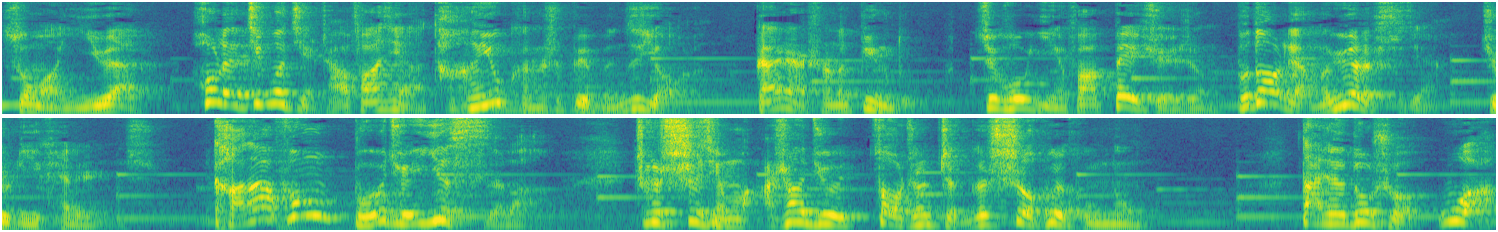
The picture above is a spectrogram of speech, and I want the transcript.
送往医院。后来经过检查发现啊，他很有可能是被蚊子咬了，感染上了病毒，最后引发败血症，不到两个月的时间就离开了人世。卡纳丰伯爵一死了，这个事情马上就造成整个社会轰动，大家都说哇，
